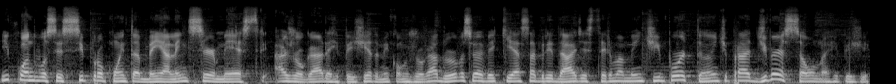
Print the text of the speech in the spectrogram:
E quando você se propõe também, além de ser mestre, a jogar RPG também como jogador, você vai ver que essa habilidade é extremamente importante para a diversão no RPG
